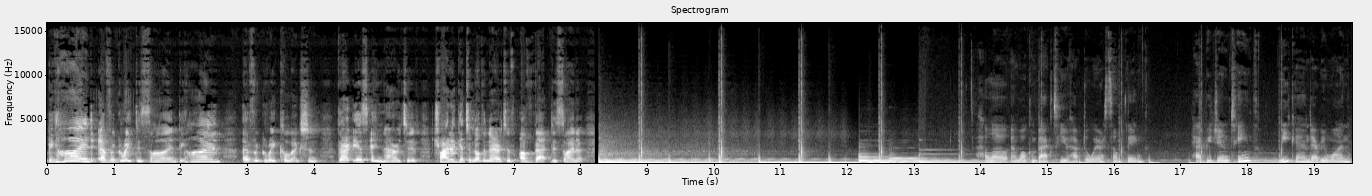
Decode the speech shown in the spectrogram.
behind every great design, behind every great collection, there is a narrative. Try to get to know the narrative of that designer. Hello, and welcome back to You Have to Wear Something. Happy Juneteenth weekend, everyone.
